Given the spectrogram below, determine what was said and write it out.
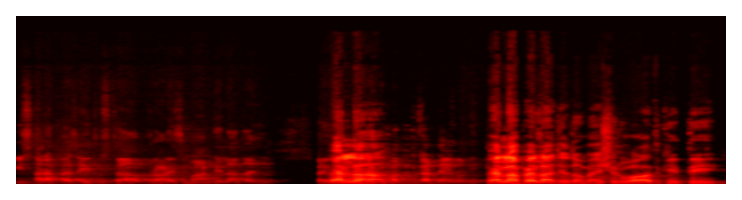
ਵੀ ਸਾਰਾ ਪੈਸਾ ਹੀ ਤੁਸੀਂ ਤਾਂ ਪੁਰਾਣੇ ਸਮਾਨ ਤੇ ਲਾਤਾ ਜੀ। ਪਰਿਵਾਰ ਪਹਿਲਾਂ- ਕਿੰਨਾ ਕੁ ਮਦਦ ਕਰਦਾ ਹੈ ਤੁਹਾਡੀ? ਪਹਿਲਾਂ ਪਹਿਲਾਂ ਜਦੋਂ ਮੈਂ ਸ਼ੁਰੂਆਤ ਕੀਤੀ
